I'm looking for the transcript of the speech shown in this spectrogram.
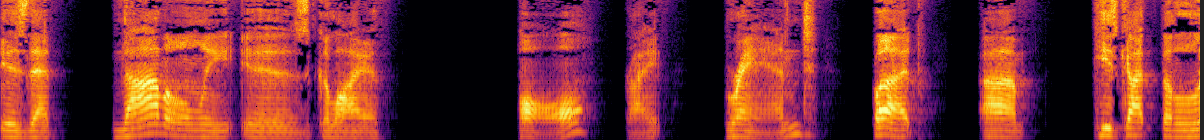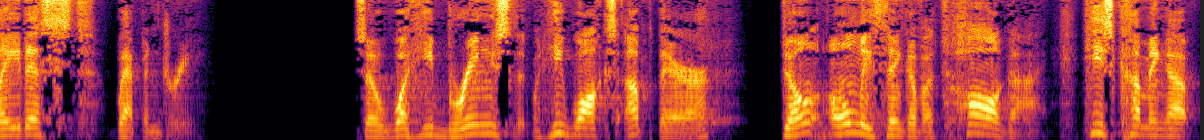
is that not only is Goliath tall, right, grand, but um, he's got the latest weaponry. So what he brings when he walks up there, don't only think of a tall guy. He's coming up.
